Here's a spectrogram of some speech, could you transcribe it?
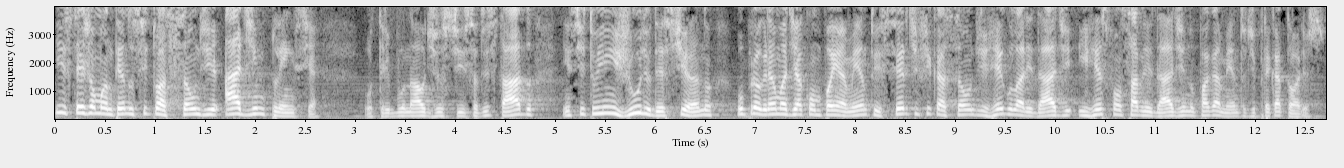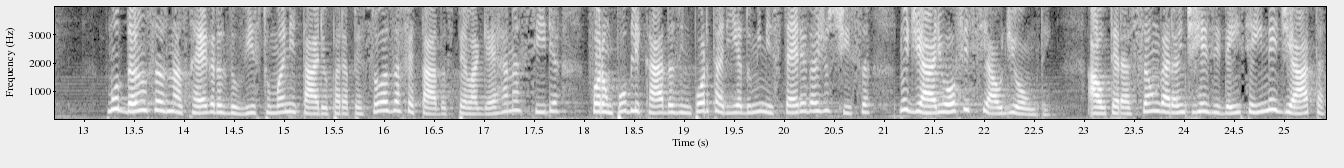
e estejam mantendo situação de adimplência. O Tribunal de Justiça do Estado instituiu em julho deste ano o Programa de Acompanhamento e Certificação de Regularidade e Responsabilidade no Pagamento de Precatórios. Mudanças nas regras do visto humanitário para pessoas afetadas pela guerra na Síria foram publicadas em portaria do Ministério da Justiça no Diário Oficial de ontem. A alteração garante residência imediata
